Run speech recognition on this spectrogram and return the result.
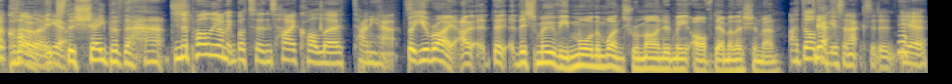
cap, though. collar, It's yeah. the shape of the hat. Napoleonic buttons, high collar, tiny hats. But you're right. I, th- this movie more than once reminded me of Demolition Man. I don't think it's an accident. Yeah.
